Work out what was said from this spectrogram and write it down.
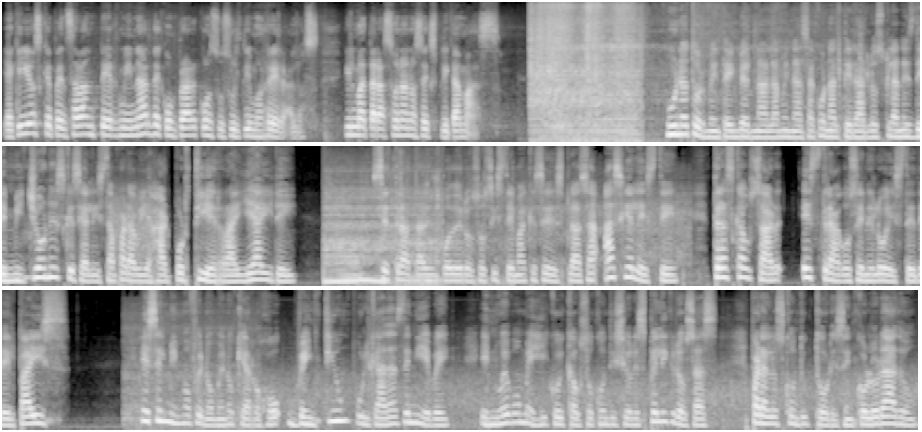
y aquellos que pensaban terminar de comprar con sus últimos regalos. Vilma Tarazona nos explica más. Una tormenta invernal amenaza con alterar los planes de millones que se alistan para viajar por tierra y aire. Se trata de un poderoso sistema que se desplaza hacia el este tras causar estragos en el oeste del país. Es el mismo fenómeno que arrojó 21 pulgadas de nieve en Nuevo México y causó condiciones peligrosas para los conductores en Colorado.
